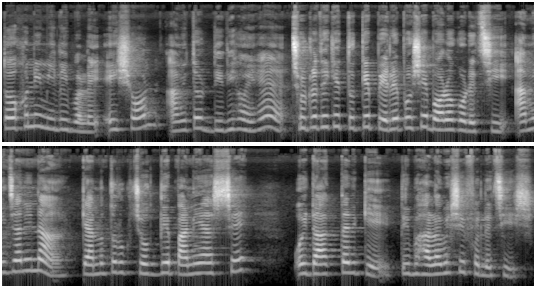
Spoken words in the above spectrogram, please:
তখনই মিলি বলে, এই শোন, আমি তোর দিদি হই হ্যাঁ? ছোট থেকে তোকে পেলে পোষে বড় করেছি। আমি জানি না কেন তোর চোখ দিয়ে পানি আসছে। ওই ডাক্তারকে তুই ভালোবেসে ফেলেছিস।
